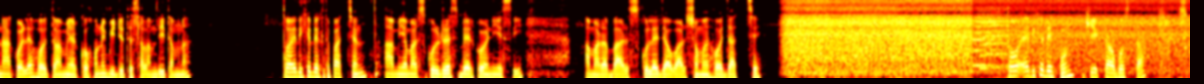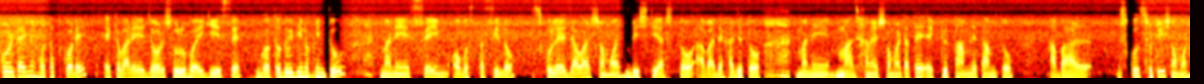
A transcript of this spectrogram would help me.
না করলে হয়তো আমি আর কখনোই ভিডিওতে সালাম দিতাম না। তো এদিকে দেখতে পাচ্ছেন, আমি আমার স্কুল ড্রেস বের করে নিয়েছি। আমার আবার স্কুলে যাওয়ার সময় হয়ে যাচ্ছে। তো এদিকে দেখুন কি একটা অবস্থা। স্কুল টাইমে হঠাৎ করে একেবারে জ্বর শুরু হয়ে গিয়েছে। গত দুই দিনও কিন্তু মানে সেম অবস্থা ছিল। স্কুলে যাওয়ার সময় বৃষ্টি আসতো, আবার দেখা যেত মানে মাঝখানের সময়টাতে একটু থামলে থামতো, আবার স্কুল ছুটির সময়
